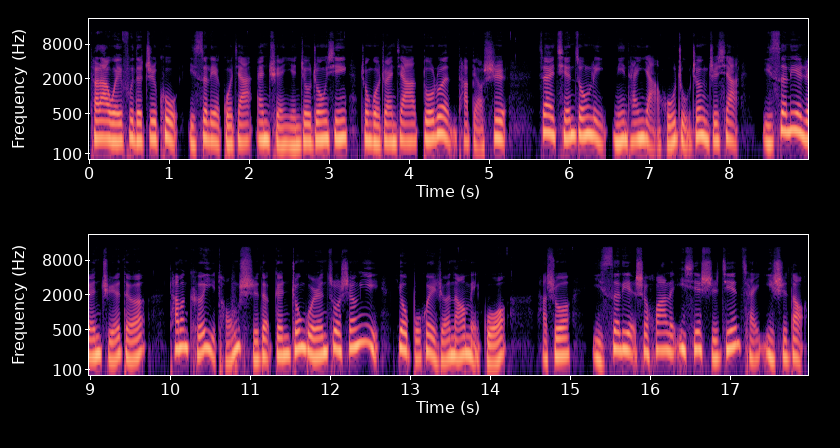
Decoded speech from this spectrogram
特拉维夫的智库以色列国家安全研究中心中国专家多论，他表示，在前总理尼坦雅胡主政之下，以色列人觉得他们可以同时的跟中国人做生意，又不会惹恼美国。他说。以色列是花了一些时间才意识到，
